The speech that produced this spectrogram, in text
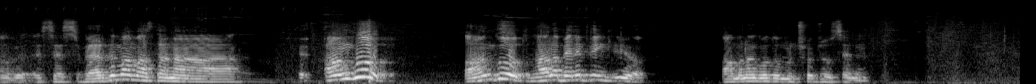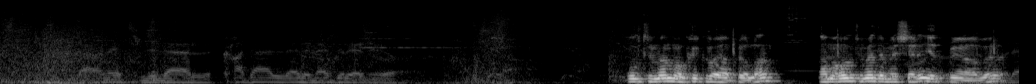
Abi SS verdim ama sana. E, Angut! Angut! Hala beni pinkliyor. Amına kodumun çocuğu senin. Ultime Mokiko yapıyorlar. Ama ultime demeçleri yetmiyor abi.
